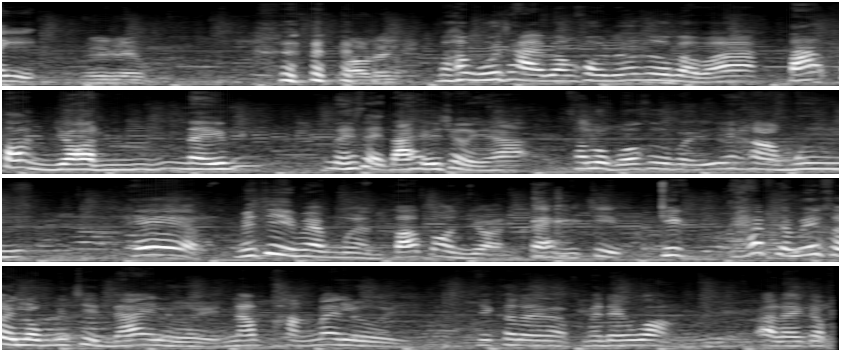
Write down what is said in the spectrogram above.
ตินี่เร็ว เอาเลยบางผู้ชายบางคนก็คือแบบว่าตะต่อนหย่อนในในสายตาเฉยๆอะสรุปก็คือไปหามึงเทพมิจิแบบเหมือนต้าตอนหย่อนแต่มิจิกิ๊กแทบจะไม่เคยลงมิจิได้เลย นับครั้งได้เลยนี่ก็เลยแบบไม่ได้หวังอะไรกับ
